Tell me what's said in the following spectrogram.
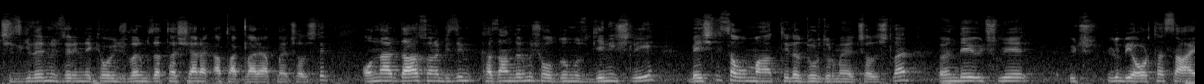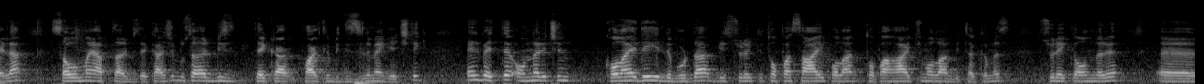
çizgilerin üzerindeki oyuncularımıza taşıyarak ataklar yapmaya çalıştık. Onlar daha sonra bizim kazandırmış olduğumuz genişliği beşli savunma hattıyla durdurmaya çalıştılar. Önde üçlü üçlü bir orta sahayla savunma yaptılar bize karşı. Bu sefer biz tekrar farklı bir dizilime geçtik. Elbette onlar için kolay değildi burada. Biz sürekli topa sahip olan, topa hakim olan bir takımız. Sürekli onları e,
